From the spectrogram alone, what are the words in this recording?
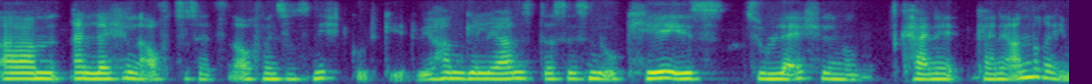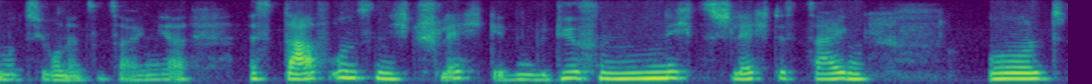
ähm, ein Lächeln aufzusetzen, auch wenn es uns nicht gut geht. Wir haben gelernt, dass es nur okay ist, zu lächeln und keine, keine anderen Emotionen zu zeigen. Ja? Es darf uns nicht schlecht gehen. Wir dürfen nichts Schlechtes zeigen. Und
